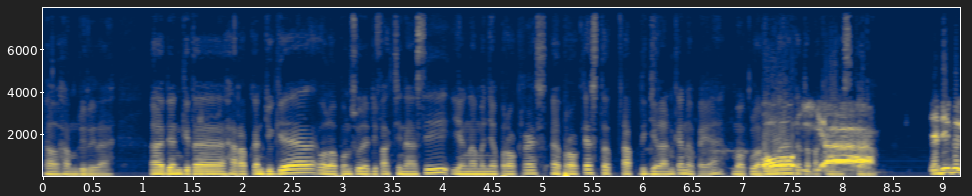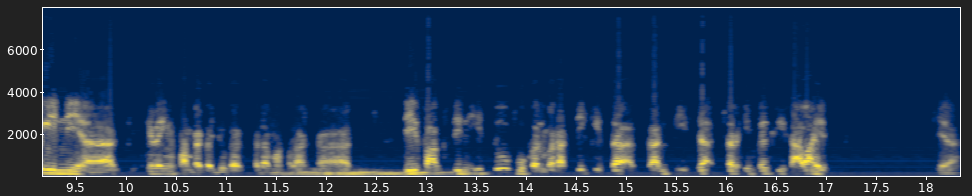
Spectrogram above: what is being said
Alhamdulillah. Uh, dan kita harapkan juga walaupun sudah divaksinasi yang namanya progres uh, prokes tetap dijalankan apa ya mau keluar rumah oh, tetap iya. pakai masker. Jadi begini ya kita ingin sampaikan juga kepada masyarakat divaksin itu bukan berarti kita akan tidak terinfeksi salah itu. Ya,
